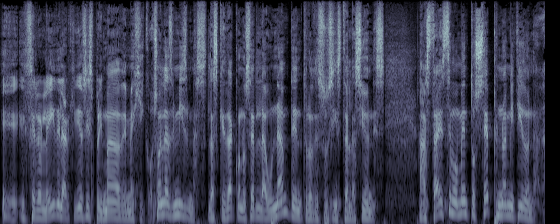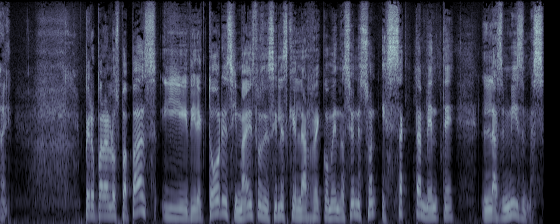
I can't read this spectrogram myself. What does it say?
eh, se lo leí de la Arquidiócesis Primada de México. Son las mismas, las que da a conocer la UNAM dentro de sus instalaciones. Hasta este momento CEP no ha emitido nada. ¿eh? Pero para los papás y directores y maestros decirles que las recomendaciones son exactamente las mismas.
